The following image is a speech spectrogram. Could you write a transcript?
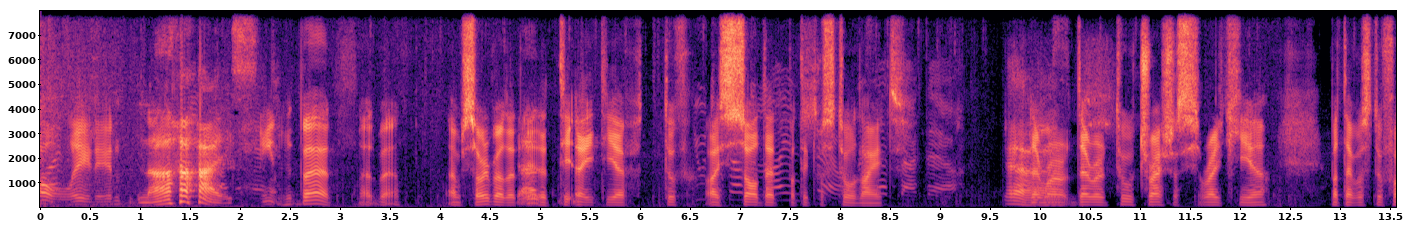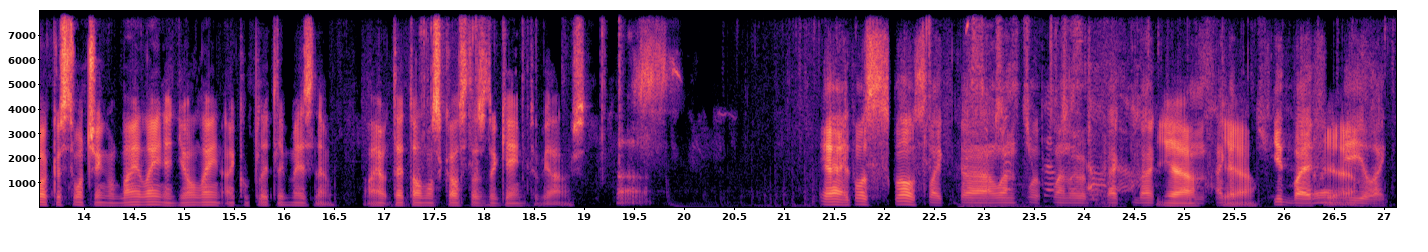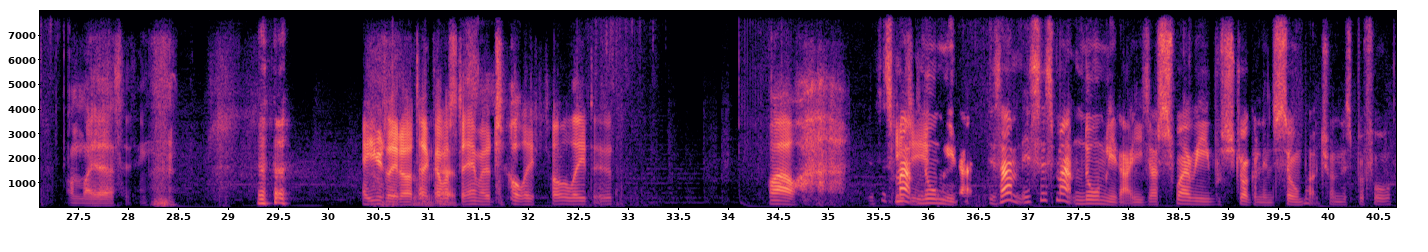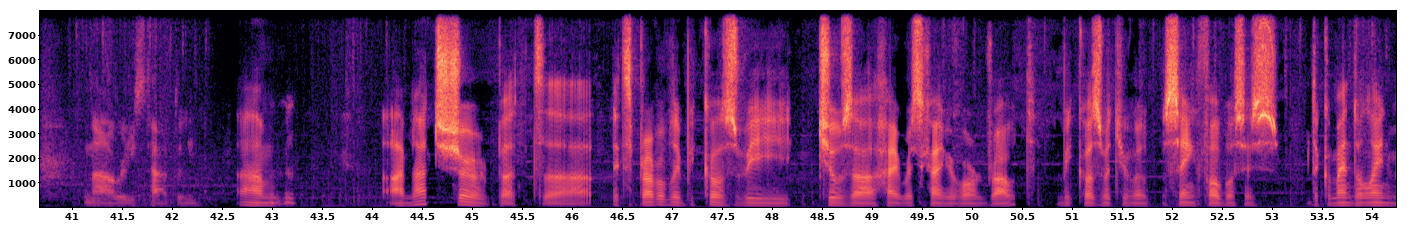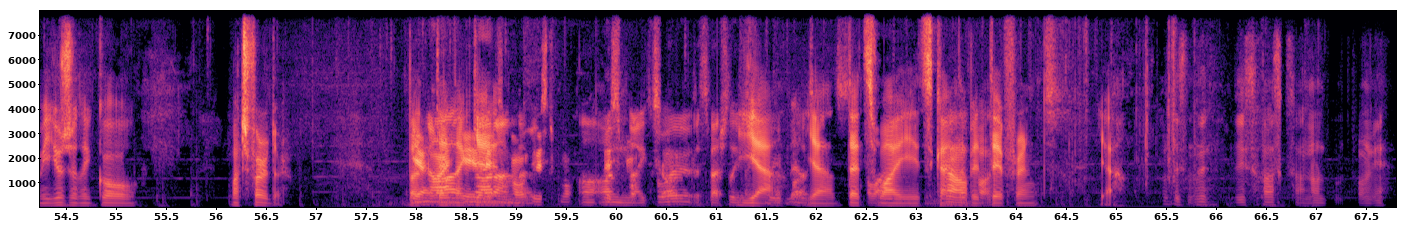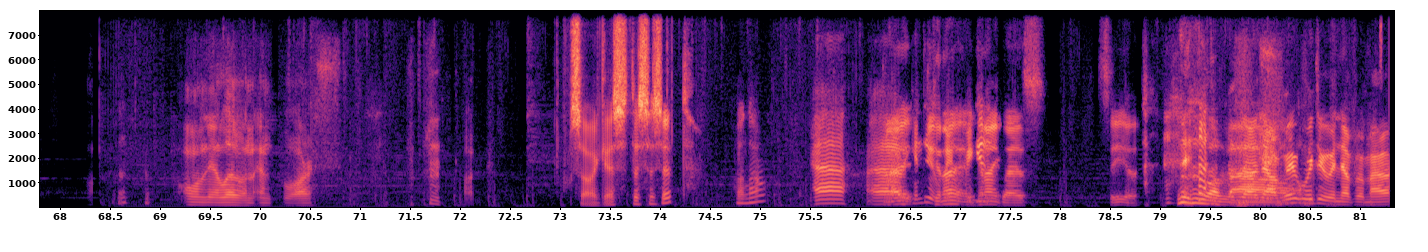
oh, Holy, dude. Nice. Not bad, not bad. I'm sorry about that God. uh, ATF. Too f- I saw that, but it was too late. Yeah. There were there were two trashes right here, but I was too focused watching on my lane and your lane. I completely missed them. I, that almost cost us the game, to be honest. Uh, Yeah, it was close. Like uh, when when we were back back. Yeah, I yeah. got hit by a Yeah. FP like on my ass. I think. I usually don't take that much damage. Holy, holy, dude. Wow. Is this map normally that? Is that? Is this map normally that easy? I swear we were struggling so much on this before. Nah, we're just tapped in. Um, Mhm. I'm not sure, but uh, it's probably because we choose a high risk, high reward route. Because what you were saying, Phobos, is the commando lane. We usually go much further. But yeah, then not- yeah, again, not on this spot, the- On, this on spot, Night sorry. Core, especially. yeah, yeah, that's why it's kind Oh, of a bit different. Yeah. This, these husks are not good for me. Only 11 and 2 hours. So I guess this is it for now. Yeah, uh, Alright, we can do. Good night, we good can, night, guys. See ya. well, No, no, we'll, we'll do another map.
